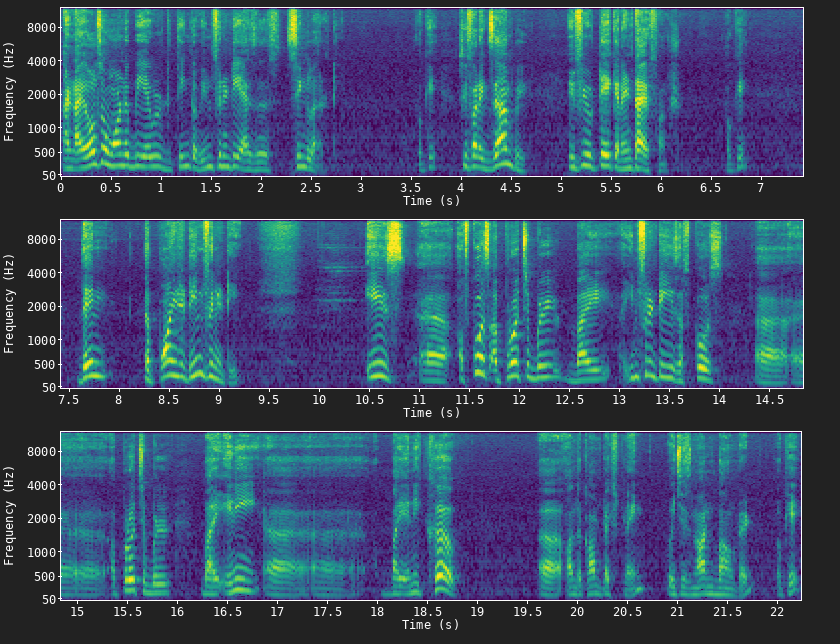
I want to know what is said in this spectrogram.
and I also want to be able to think of infinity as a singularity okay. See for example if you take an entire function okay then the point at infinity is uh, of course approachable by infinity is of course uh, uh, approachable by any uh, uh, by any curve uh, on the complex plane which is non-bounded okay.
